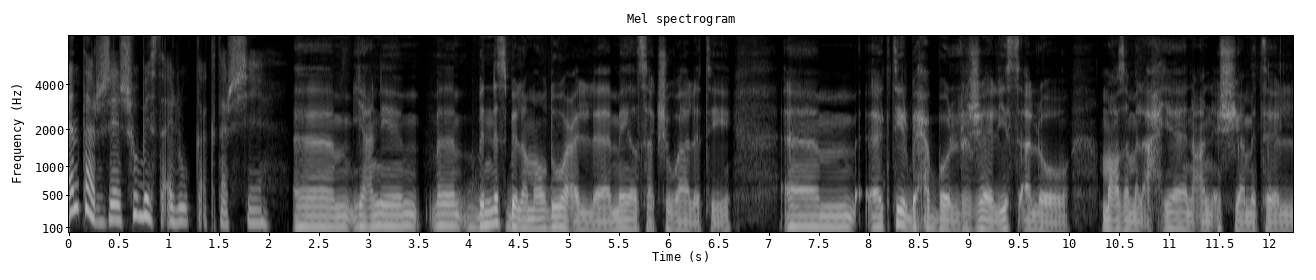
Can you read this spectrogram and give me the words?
أنت رجال شو بيسألوك أكتر شي؟ يعني بالنسبة لموضوع ال male sexuality كتير بيحبوا الرجال يسألوا معظم الأحيان عن أشياء مثل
